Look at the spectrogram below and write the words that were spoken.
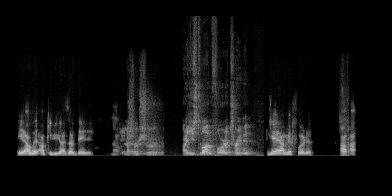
yeah, I'll let, I'll keep you guys updated. No, yeah, for sure. Are you still out in Florida training? Yeah, I'm in Florida. Okay. I, I,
